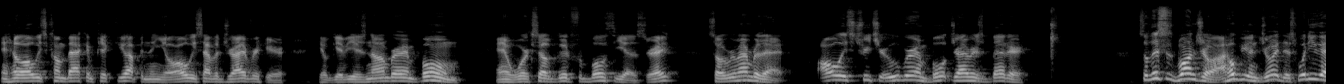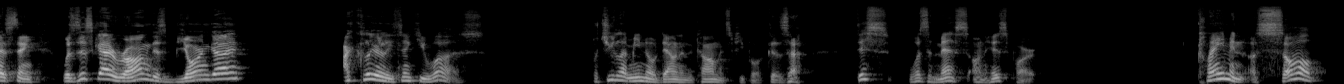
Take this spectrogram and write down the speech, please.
and he'll always come back and pick you up. And then you'll always have a driver here. He'll give you his number and boom. And it works out good for both of us, right? So remember that. Always treat your Uber and Bolt drivers better. So this is Bunjo. I hope you enjoyed this. What do you guys think? Was this guy wrong, this Bjorn guy? I clearly think he was. But you let me know down in the comments, people, because uh, this was a mess on his part. Claiming assault,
